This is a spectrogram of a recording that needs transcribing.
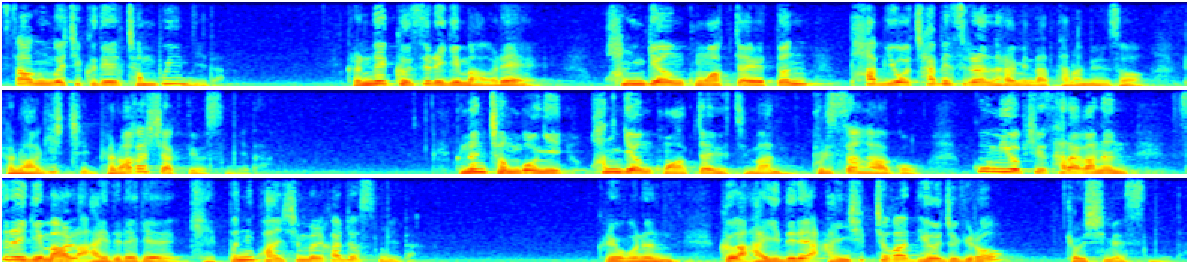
싸우는 것이 그들의 전부입니다. 그런데 그 쓰레기 마을에 환경공학자였던 파비오 차베스라는 사람이 나타나면서 변화하기, 변화가 시작되었습니다. 그는 전공이 환경공학자였지만 불쌍하고 꿈이 없이 살아가는 쓰레기 마을 아이들에게 깊은 관심을 가졌습니다. 그리고 그는 그 아이들의 안식처가 되어주기로 결심했습니다.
